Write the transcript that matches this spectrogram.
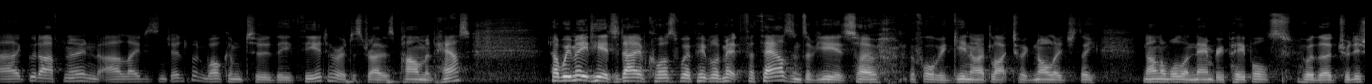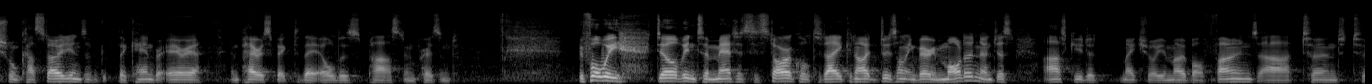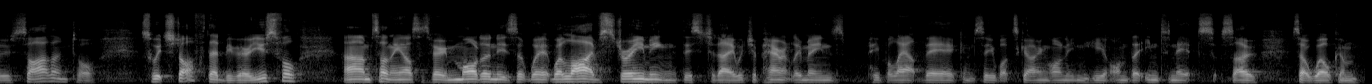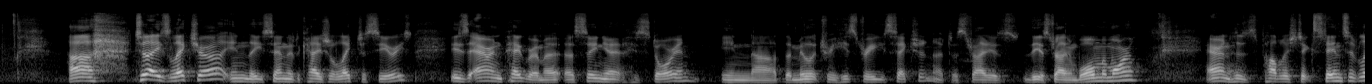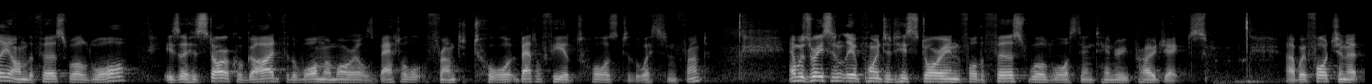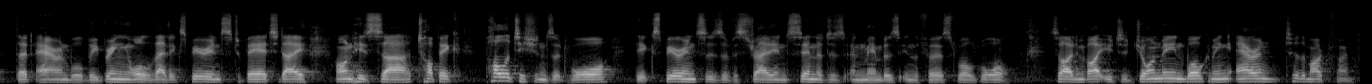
Uh, good afternoon, uh, ladies and gentlemen. Welcome to the theatre at Australia's Parliament House. Uh, we meet here today, of course, where people have met for thousands of years. So before we begin, I'd like to acknowledge the Ngunnawal and Ngambri peoples, who are the traditional custodians of the Canberra area, and pay respect to their elders, past and present. Before we delve into matters historical today, can I do something very modern and just ask you to make sure your mobile phones are turned to silent or switched off? That'd be very useful. Um, something else that's very modern is that we're, we're live streaming this today, which apparently means people out there can see what's going on in here on the internet. So, so welcome. Uh, today's lecturer in the Senate Occasional Lecture Series is Aaron Pegram, a, a senior historian in uh, the military history section at Australia's, the Australian War Memorial. Aaron has published extensively on the First World War, is a historical guide for the War Memorial's battlefront tour, battlefield tours to the Western Front, and was recently appointed historian for the First World War Centenary projects. Uh, we're fortunate that Aaron will be bringing all of that experience to bear today on his uh, topic, Politicians at War, the experiences of Australian senators and members in the First World War. So I'd invite you to join me in welcoming Aaron to the microphone.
